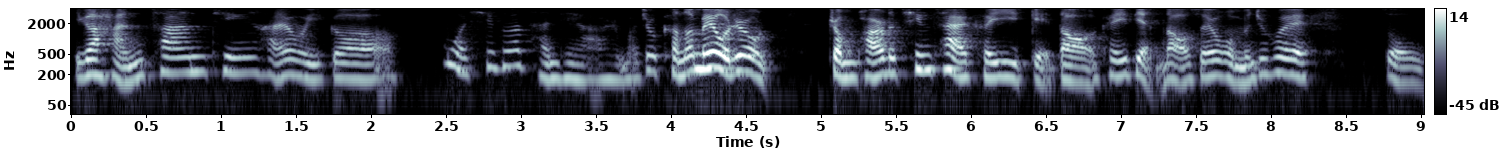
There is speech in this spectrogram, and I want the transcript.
一个韩餐厅，还有一个墨西哥餐厅啊什么，就可能没有这种整盘的青菜可以给到，可以点到，所以我们就会走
